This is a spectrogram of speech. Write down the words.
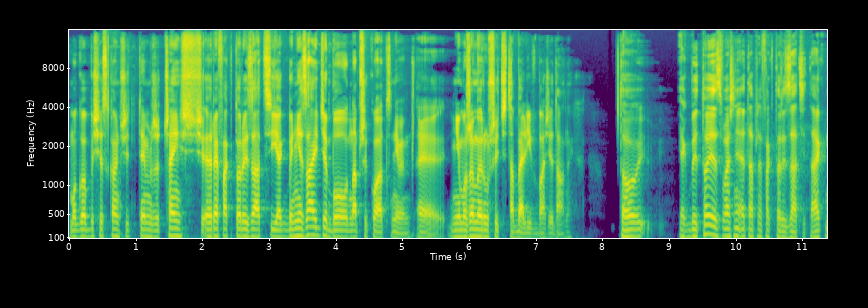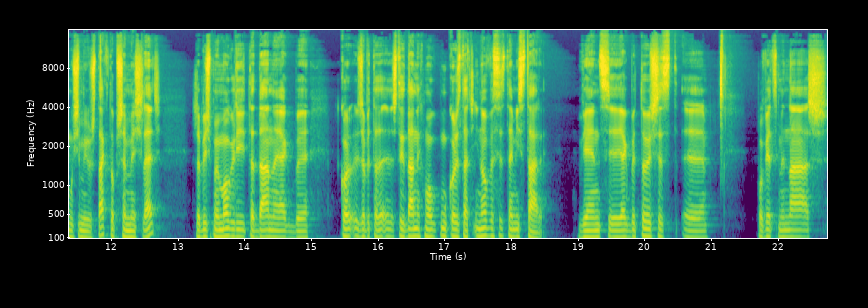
mogłoby się skończyć tym, że część refaktoryzacji jakby nie zajdzie, bo na przykład, nie wiem, e, nie możemy ruszyć tabeli w bazie danych? to jakby to jest właśnie etap refaktoryzacji, tak? Musimy już tak to przemyśleć, żebyśmy mogli te dane jakby, żeby te, z tych danych mógł korzystać i nowy system i stary. Więc y, jakby to już jest y, powiedzmy nasz,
